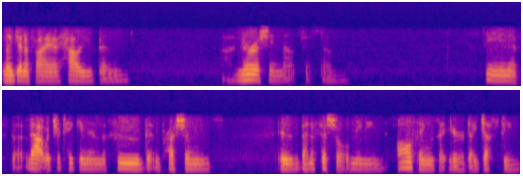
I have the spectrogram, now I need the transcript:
and identify how you've been uh, nourishing that system. Seeing if the, that which you're taking in, the food, the impressions, is beneficial, meaning all things that you're digesting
